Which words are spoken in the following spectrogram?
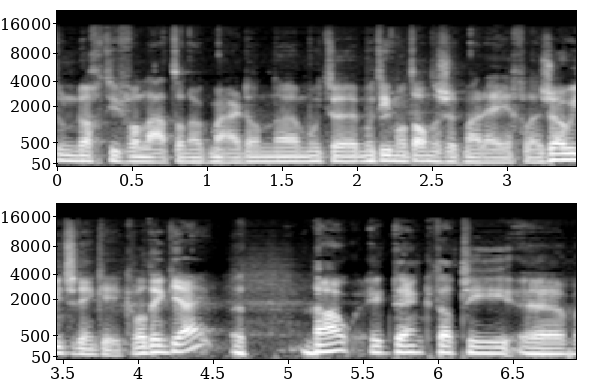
toen dacht hij van laat dan ook maar. Dan moet, moet iemand anders het maar regelen. Zoiets denk ik. Wat denk jij? Nou, ik denk dat hij. ehm,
